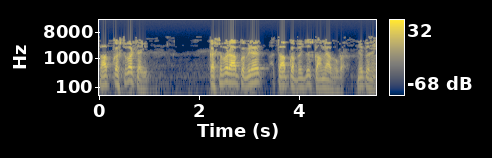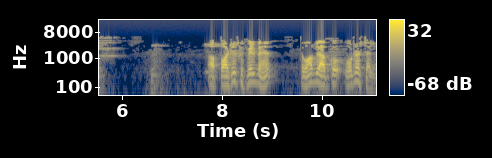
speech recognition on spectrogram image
تو آپ کسٹمر چاہیے۔ کسٹمر آپ کو ملے تو آپ کا بزنس کامیاب ہوگا، نہیں تو نہیں۔ آپ پارٹیز کے فیلڈ میں ہیں، تو وہاں بھی آپ کو ووٹرس چاہیے۔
